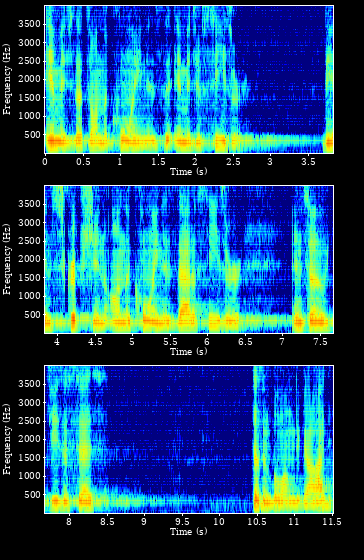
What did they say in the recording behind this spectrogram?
image that's on the coin is the image of Caesar the inscription on the coin is that of Caesar. And so Jesus says, doesn't belong to God.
